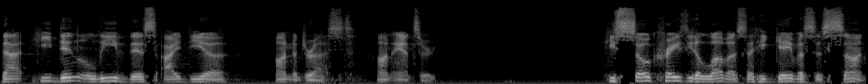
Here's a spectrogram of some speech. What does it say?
that He didn't leave this idea unaddressed, unanswered. He's so crazy to love us that He gave us His Son.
